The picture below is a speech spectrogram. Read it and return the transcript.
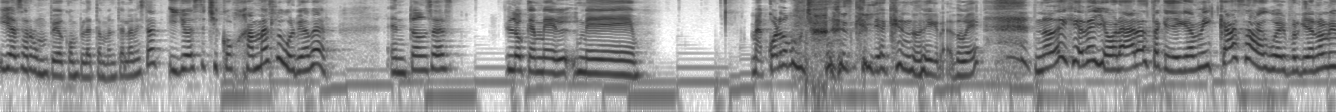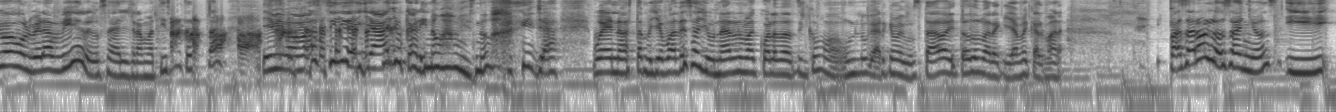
y ya se rompió completamente la amistad. Y yo a este chico jamás lo volví a ver. Entonces, lo que me, me me acuerdo mucho, es que el día que no me gradué, no dejé de llorar hasta que llegué a mi casa, güey, porque ya no lo iba a volver a ver, o sea, el dramatismo total. Y mi mamá así de ya, yo, Cari, no mames, ¿no? Y ya, bueno, hasta me llevó a desayunar, no me acuerdo, así como un lugar que me gustaba y todo para que ya me calmara. Pasaron los años y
